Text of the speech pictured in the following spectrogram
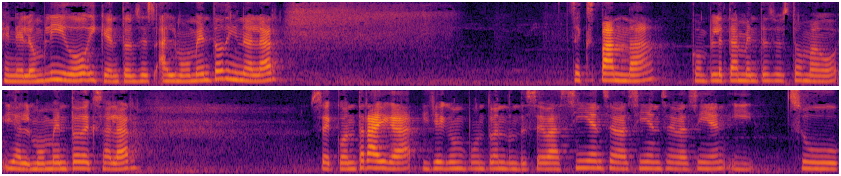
en el ombligo y que entonces al momento de inhalar se expanda completamente su estómago y al momento de exhalar se contraiga y llegue un punto en donde se vacíen, se vacíen, se vacíen y su,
